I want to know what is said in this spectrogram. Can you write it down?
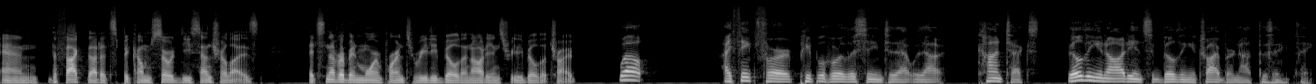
and the fact that it's become so decentralized it's never been more important to really build an audience really build a tribe Well, I think for people who are listening to that without context, building an audience and building a tribe are not the same thing.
